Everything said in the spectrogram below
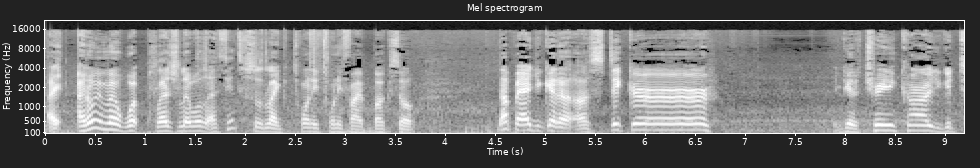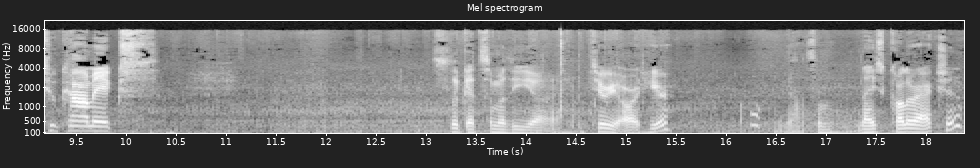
I, I don't remember what pledge level. I think this was like 20, 25 bucks. So not bad. You get a, a sticker. You get a trading card. You get two comics look at some of the uh, interior art here. We got some nice color action.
